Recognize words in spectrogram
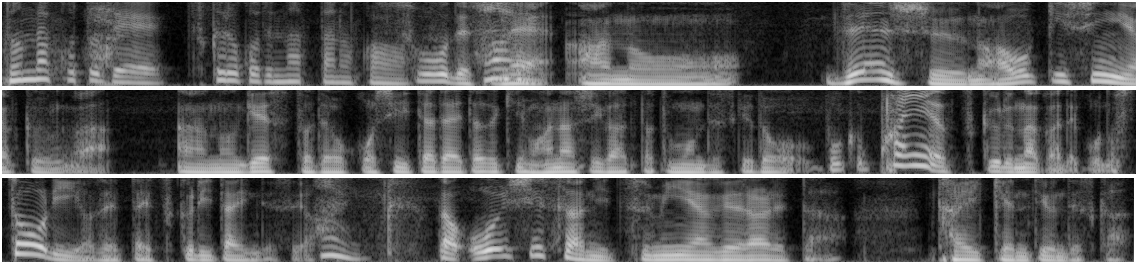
どんなことで作ることになったのか。そうですね、あのー前週の青木真也くんがあのゲストでお越しいただいた時にも話があったと思うんですけど僕パン屋作る中でこのストーリーを絶対作りたいんですよ、はい、だから美味しさに積み上げられた体験っていうんですか。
